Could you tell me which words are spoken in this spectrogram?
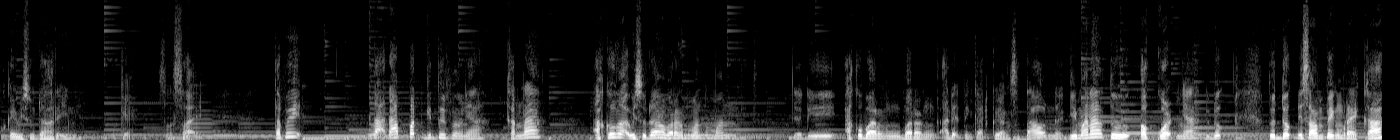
Oke wisuda hari ini. Oke, selesai. Tapi nggak dapet gitu feelnya karena aku nggak wisuda bareng teman-teman gitu. Jadi aku bareng-bareng adik tingkatku yang setahun. Gimana tuh awkwardnya duduk duduk di samping mereka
